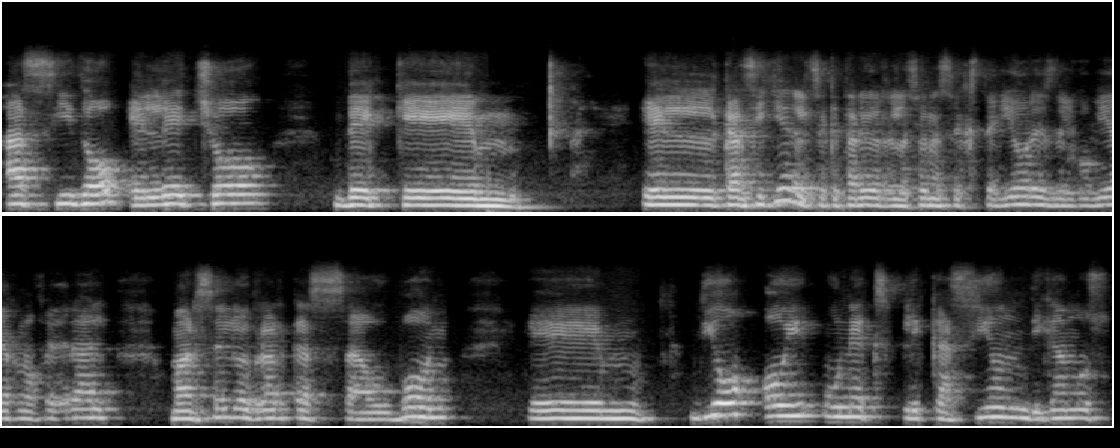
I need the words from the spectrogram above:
ha sido el hecho de que mm, el canciller, el secretario de Relaciones Exteriores del gobierno federal, Marcelo Ebrard Casaubon, em, dio hoy una explicación, digamos,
